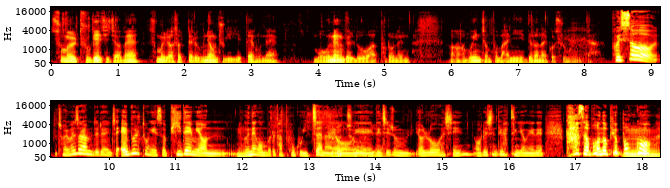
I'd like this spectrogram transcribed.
22개 지점에 26대를 운영 중이기 때문에 뭐 은행들도 앞으로는 어, 무인 점포 많이 늘어날 것으로 보입니다. 벌써 젊은 사람들은 이제 앱을 통해서 비대면 음. 은행 업무를 다 보고 있잖아요. 그렇죠. 예, 근데 예. 이제 좀 연로하신 어르신들 같은 경우에는 가서 번호표 뽑고 음.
